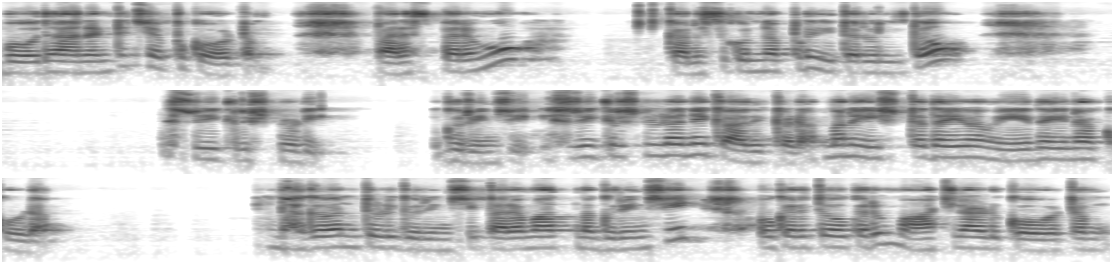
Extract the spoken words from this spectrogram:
బోధ అనంటే చెప్పుకోవటం. పరస్పరము కలుసుకున్నప్పుడు ఇతరులతో శ్రీకృష్ణుడి గురించి. శ్రీకృష్ణుడనే కాదు ఇక్కడ. మన ఇష్టదైవం ఏదైనా కూడా భగవంతుడి గురించి పరమాత్మ గురించి ఒకరితో ఒకరు మాట్లాడుకోవటం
